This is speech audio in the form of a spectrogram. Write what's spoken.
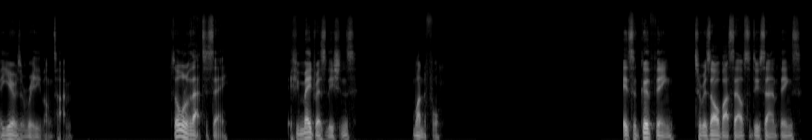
A year is a really long time. So, all of that to say, if you made resolutions, wonderful it's a good thing to resolve ourselves to do certain things.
